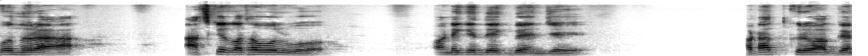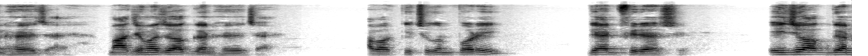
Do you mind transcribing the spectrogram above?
বন্ধুরা, আজকে কথা বলব। অনেকে দেখবেন যে হঠাৎ করে অজ্ঞান হয়ে যায়, মাঝে মাঝে অজ্ঞান হয়ে যায়। আবার কিছুক্ষণ পরেই জ্ঞান ফিরে আসে। এই যে অজ্ঞান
